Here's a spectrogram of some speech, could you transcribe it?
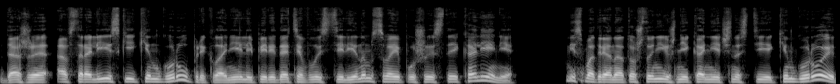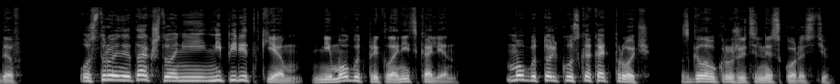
Даже австралийские кенгуру преклонили перед этим властелином свои пушистые колени, несмотря на то, что нижние конечности кенгуроидов устроены так, что они ни перед кем не могут преклонить колен. Могут только ускакать прочь с головокружительной скоростью.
